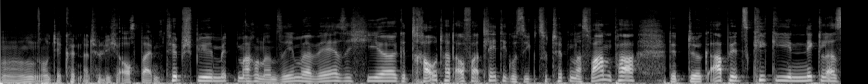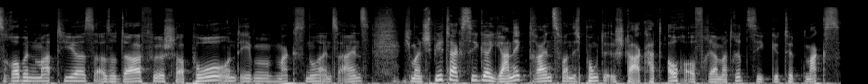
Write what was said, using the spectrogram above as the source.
Mhm, und ihr könnt natürlich auch beim Tippspiel mitmachen. Dann sehen wir, wer sich hier getraut hat, auf Atletico-Sieg zu tippen. Das waren ein paar. Der Dirk Appitz, Kiki, Niklas, Robin, Matthias. Also dafür Chapeau und eben Max nur 1-1. Ich meine, Spieltagssieger Yannick, 23 Punkte, ist stark, hat auch auf Real Madrid-Sieg getippt. Max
